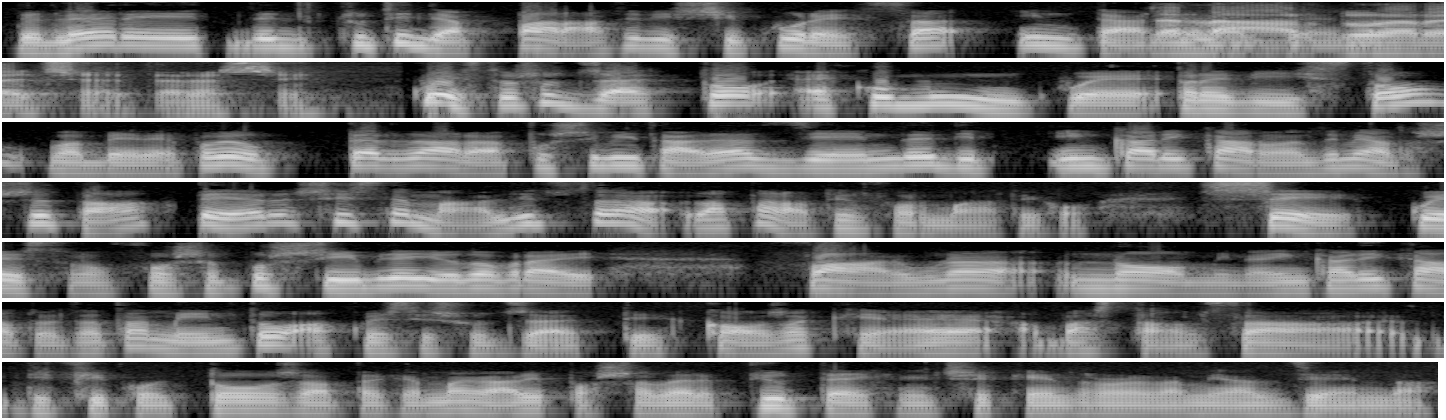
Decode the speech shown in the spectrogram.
delle reti, di tutti gli apparati di sicurezza interni. Dell'hardware, eccetera, sì. Questo soggetto è comunque previsto, va bene, proprio per dare la possibilità alle aziende di incaricare una determinata società per sistemargli tutto la- l'apparato informatico. Se questo non fosse possibile, io dovrei fare una nomina incaricato del trattamento a questi soggetti, cosa che è abbastanza difficoltosa perché magari posso avere più tecnici che entrano nella mia azienda.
